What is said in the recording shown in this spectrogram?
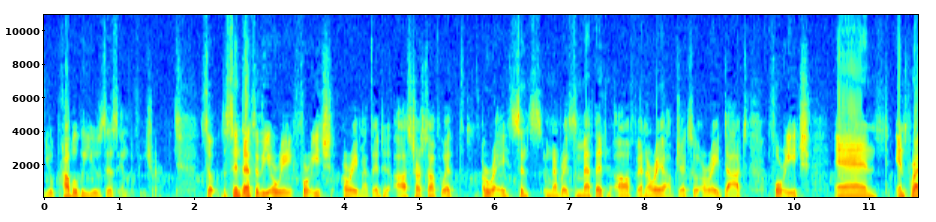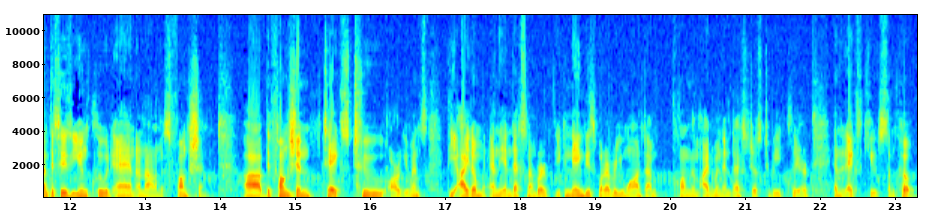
you'll probably use this in the future. So the syntax of the array for each array method uh, starts off with array, since remember it's a method of an array object, so array dot for each, and in parentheses you include an anonymous function. Uh, the function takes two arguments, the item and the index number. You can name these whatever you want. I'm calling them item and index just to be clear, and it executes some code.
